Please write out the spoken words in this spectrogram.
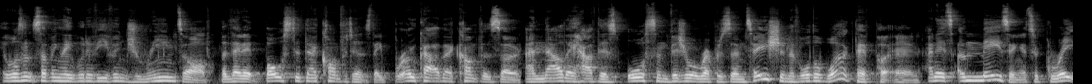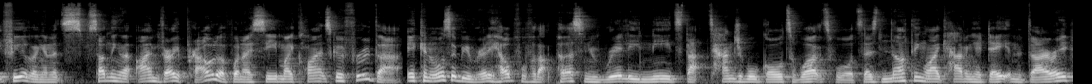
it wasn't something they would have even dreamed of, but then it bolstered their confidence, they broke out of their comfort zone, and now they have this awesome visual representation of all the work they've put in. And it's amazing. It's a great feeling, and it's something that I'm very proud of when I see my clients go through that. It can also be really helpful for that person who really needs that tangible goal to work towards. There's nothing like having a date in the diary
